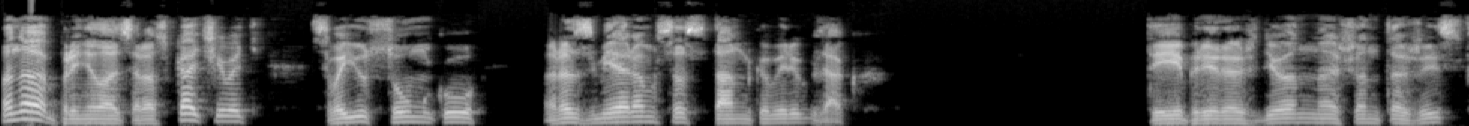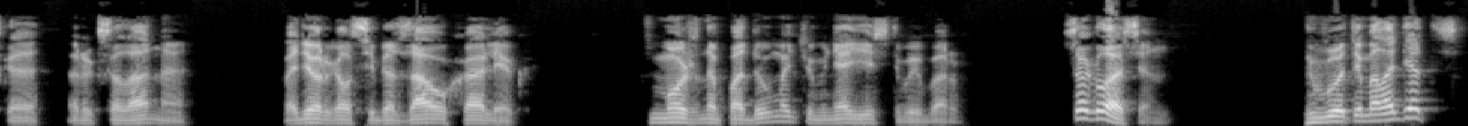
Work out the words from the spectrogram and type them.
Она принялась раскачивать свою сумку размером со станковый рюкзак. — Ты прирожденная шантажистка, Роксолана, — подергал себя за ухо Олег. — Можно подумать, у меня есть выбор. — Согласен. — Вот и молодец.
